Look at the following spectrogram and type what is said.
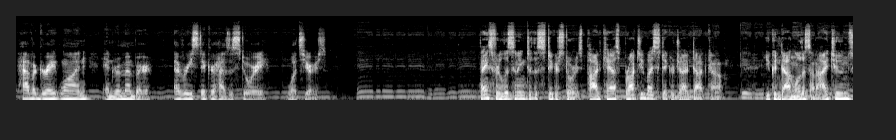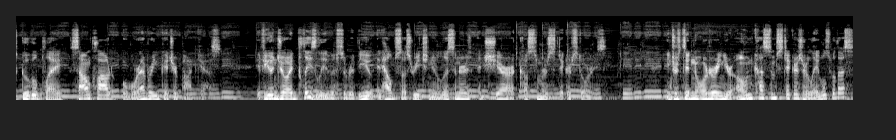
have a great one. And remember, every sticker has a story. What's yours? Thanks for listening to the Sticker Stories podcast brought to you by StickerGiant.com. You can download us on iTunes, Google Play, SoundCloud, or wherever you get your podcasts. If you enjoyed, please leave us a review. It helps us reach new listeners and share our customers' sticker stories. Interested in ordering your own custom stickers or labels with us?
